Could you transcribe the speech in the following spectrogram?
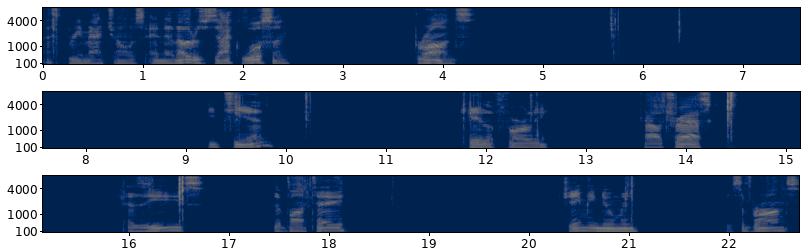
That's three Mac Jones. And another Zach Wilson. Bronze. Etienne, Caleb Farley, Kyle Trask, Azeez, DeVonta, Jamie Newman. Is a bronze?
